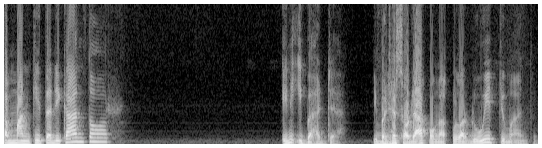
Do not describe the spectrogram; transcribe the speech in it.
Teman kita di kantor. Ini ibadah. Ibadah sodako nggak keluar duit cuma antum.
